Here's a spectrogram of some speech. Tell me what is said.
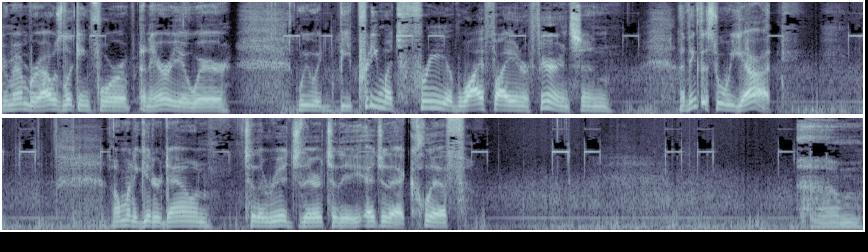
remember, I was looking for an area where we would be pretty much free of Wi Fi interference, and I think that's what we got. I'm going to get her down to the ridge there, to the edge of that cliff. Um,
